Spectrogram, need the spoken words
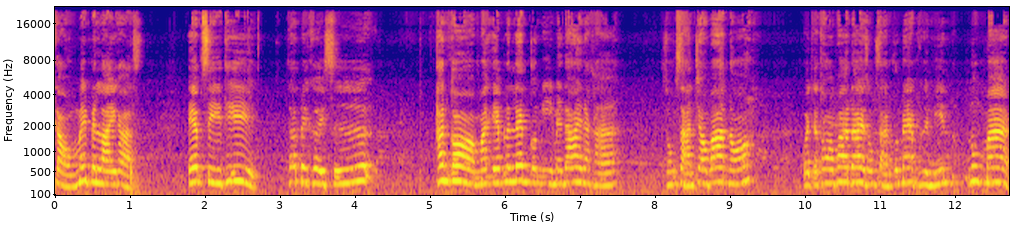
เก่าไม่เป็นไรค่ะ FC ที่ท่านไม่เคยซื้อ ท่านก็มาเอฟเล่นๆก็มีไม่ได้นะคะ สงสารชาวบ้านเนาะกว่าจะทอผ้าได้สงสารคุณแม่ผืนนี้นุ่มมาก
